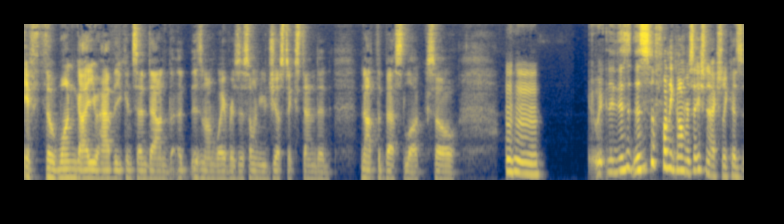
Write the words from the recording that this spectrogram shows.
if the one guy you have that you can send down isn't on waivers is someone you just extended. Not the best look. So. Mm-hmm this, this is a funny conversation actually because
